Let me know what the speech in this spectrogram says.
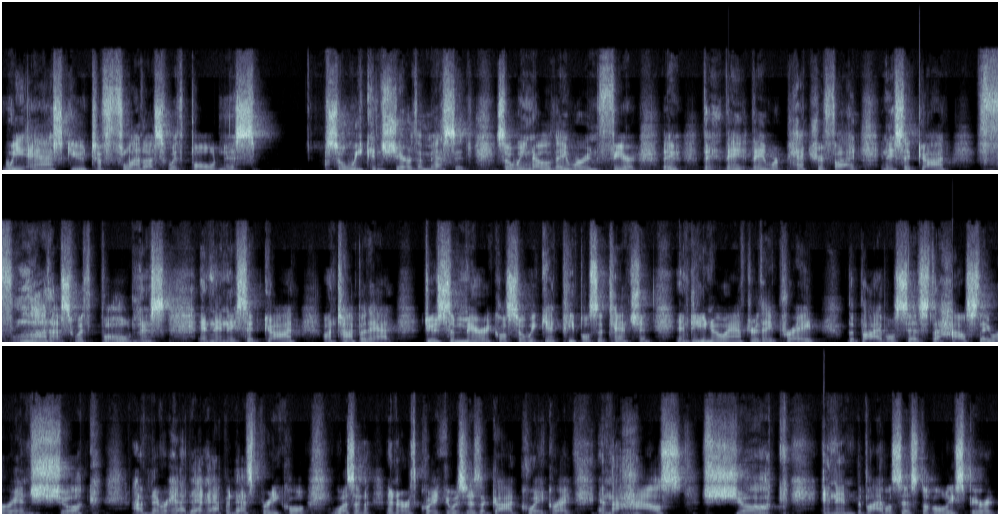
we ask you to flood us with boldness so we can share the message. So we know they were in fear. They, they, they, they were petrified and they said, God, flood us with boldness. And then they said, God, on top of that, do some miracles so we get people's attention. And do you know after they prayed, the Bible says the house they were in shook. I've never had that happen. That's pretty cool. It wasn't an earthquake. It was just a God quake, right? And the house shook. And then the Bible says the Holy Spirit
